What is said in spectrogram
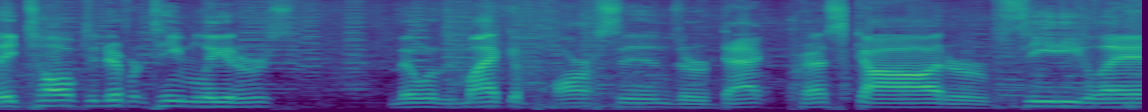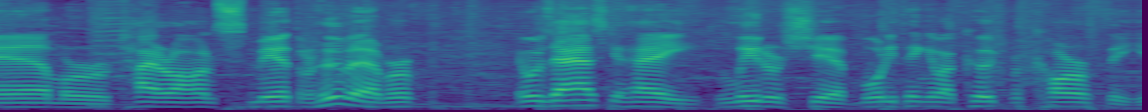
they talked to different team leaders, whether Micah Parsons or Dak Prescott or CeeDee Lamb or Tyron Smith or whomever, and was asking, hey, leadership, what do you think about Coach McCarthy?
